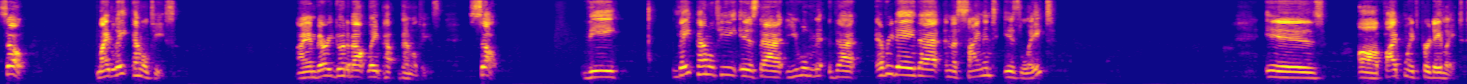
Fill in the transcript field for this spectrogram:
So, my late penalties. I am very good about late penalties. So, the late penalty is that you will that every day that an assignment is late is uh, five points per day late.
